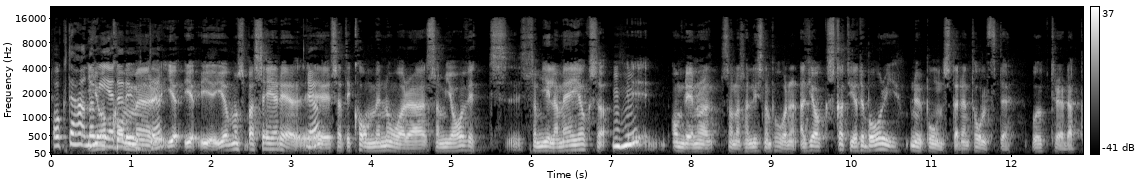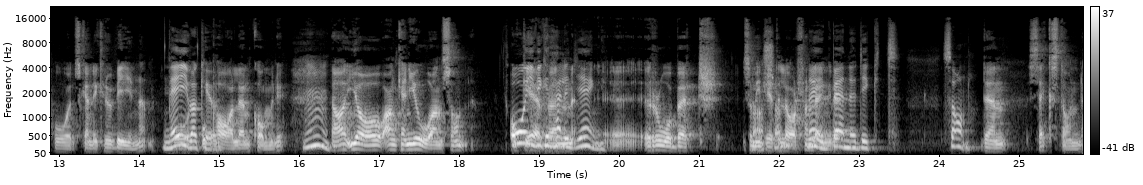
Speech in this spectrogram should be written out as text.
och ta hand om jag er där kommer, ute. jag, jag, jag måste bara säga det, Ja. eh, så att det kommer några som jag vet, som gillar mig också. Mhm. Eh, om det är några sådana som lyssnar på den. Att jag ska till Göteborg nu på onsdag den 12 och uppträda på Scandic Rubinen. Nej, på vad kul. Mm. Opalen Comedy. Ja, jag och Ankan Johansson. Och Oj, vilket även, härligt gäng. eh, Robert, som inte heter Larsson Nej, längre. Benediktsson. Den 16.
